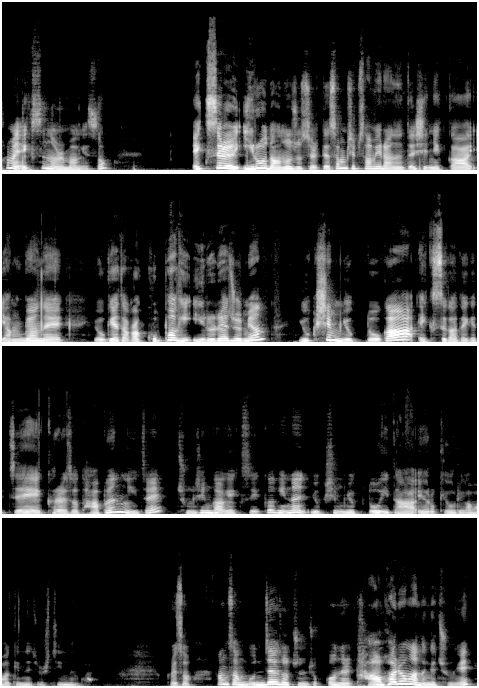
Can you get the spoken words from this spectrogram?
그러면 x는 얼마겠어? x를 2로 나눠줬을 때 33이라는 뜻이니까 양변에 여기에다가 곱하기 2를 해주면 66도가 x가 되겠지. 그래서 답은 이제 중심각 x의 크기는 66도이다. 이렇게 우리가 확인해 줄 수 있는 거야. 그래서 항상 문제에서 준 조건을 다 활용하는 게 중요해.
